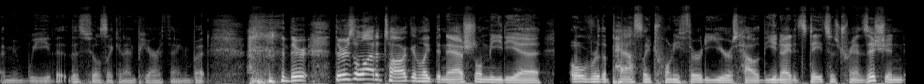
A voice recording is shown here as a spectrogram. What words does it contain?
I mean, we. This feels like an NPR thing, but there, there's a lot of talk in like the national media over the past like 20, 30 years how the United States has transitioned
